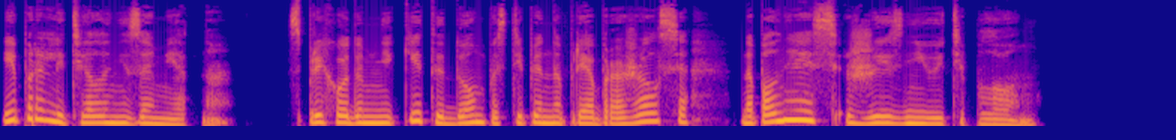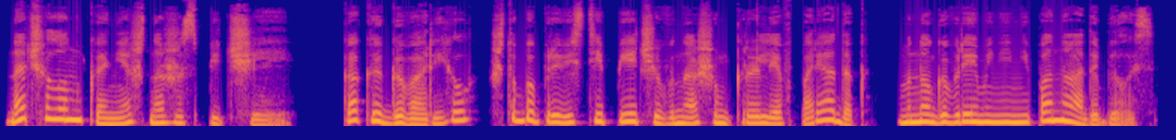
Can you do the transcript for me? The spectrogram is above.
и пролетела незаметно. С приходом Никиты дом постепенно преображался, наполняясь жизнью и теплом. Начал он, конечно же, с печей. Как и говорил, чтобы привести печи в нашем крыле в порядок, много времени не понадобилось,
